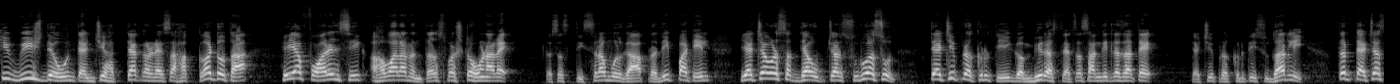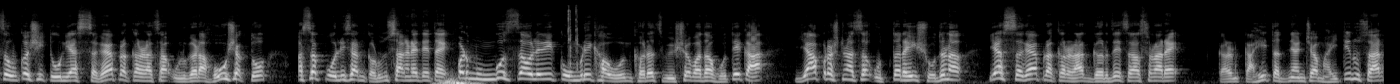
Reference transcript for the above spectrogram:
की विष देऊन त्यांची हत्या करण्याचा हा कट होता हे या फॉरेन्सिक अहवालानंतर स्पष्ट होणार आहे. तसंच तिसरा मुलगा प्रदीप पाटील याच्यावर सध्या उपचार सुरू असून त्याची प्रकृती गंभीर असल्याचं सांगितलं जाते त्याची प्रकृती सुधारली तर त्याच्या चौकशीतून या सगळ्या प्रकरणाचा उलगडा होऊ शकतो असं पोलिसांकडून सांगण्यात येत आहे पण मुंगूस चावलेली कोंबडी खाऊन खरंच विषबाधा होते का? या प्रश्नाचं उत्तरही शोधणं या सगळ्या प्रकरणात गरजेचं असणार आहे. कारण काही तज्ज्ञांच्या माहितीनुसार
